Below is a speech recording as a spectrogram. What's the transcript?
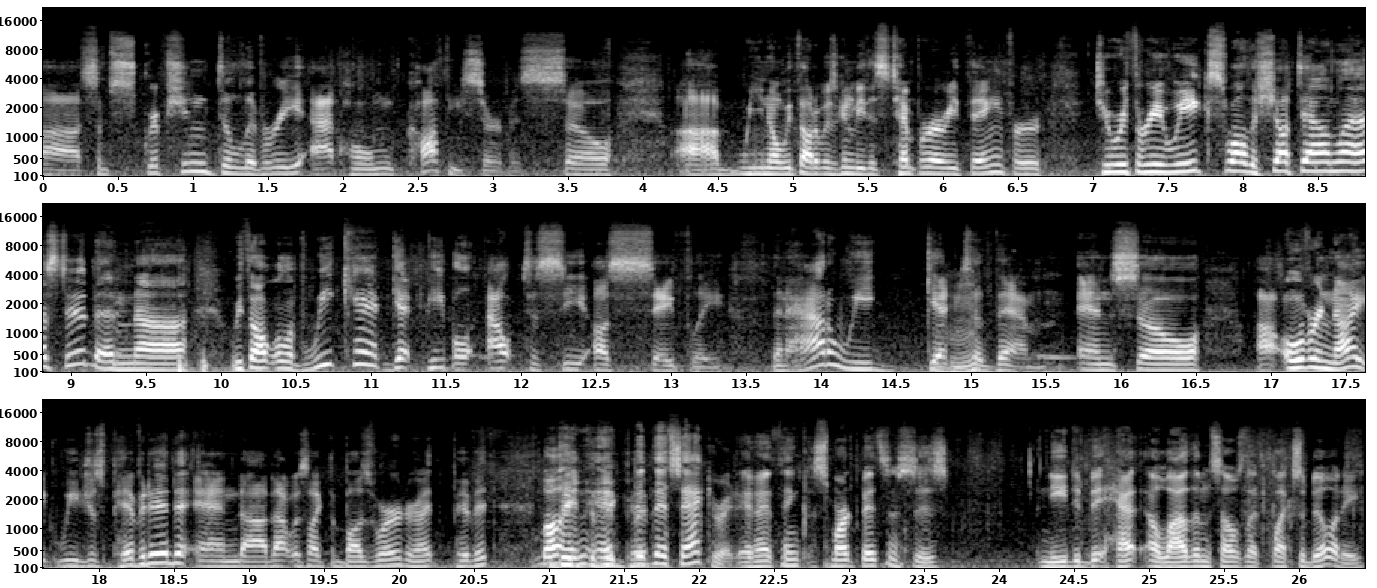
uh, subscription delivery at home coffee service. So, uh, we, you know, we thought it was going to be this temporary thing for two or three weeks while the shutdown lasted. And uh, we thought, well, if we can't get people out to see us safely, then how do we get Mm-hmm. to them? And so, uh, overnight, we just pivoted, and uh, that was like the buzzword, right? The pivot. Well, big- and, the and- but that's accurate, and I think smart businesses need to be, ha, allow themselves that flexibility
